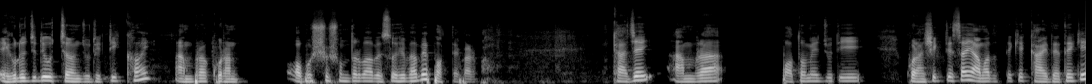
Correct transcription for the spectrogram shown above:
এগুলো যদি উচ্চারণ যদি ঠিক হয়, আমরা কোরআন অবশ্য সুন্দরভাবে, সহিভাবে পড়তে পারব। কাজেই আমরা প্রথমে যদি কোরআন শিখতে চাই, আমাদের থেকে কায়দা থেকে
